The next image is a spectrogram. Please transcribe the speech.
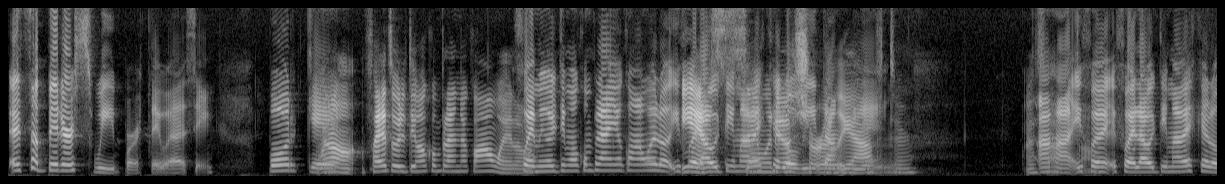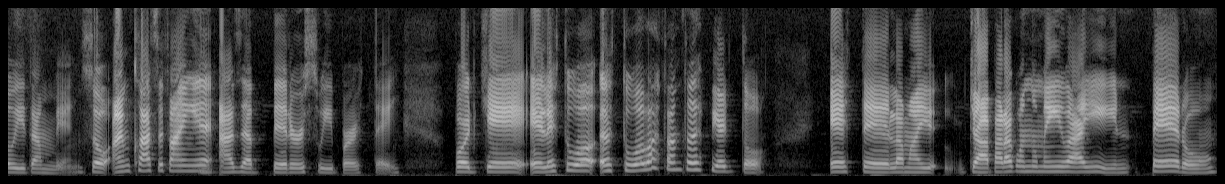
it's a bittersweet birthday, voy a decir. Porque Bueno, fue tu último cumpleaños con abuelo. fue mi último cumpleaños con abuelo y fue la última vez que lo vi también. after. Ajá, y fue, fue la última vez que lo vi también. So, I'm classifying it as a bittersweet birthday. Porque él estuvo, estuvo bastante despierto. Este, la ya para cuando me iba a ir. Pero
